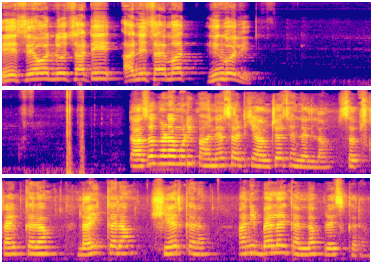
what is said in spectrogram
ए सेवन न्यूजसाठी अनिस अहमद हिंगोली. ताज्या घडामोडी पाहण्यासाठी आमच्या चॅनलला सबस्क्राईब करा लाईक करा शेअर करा आणि बेल आयकॉनला प्रेस करा.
